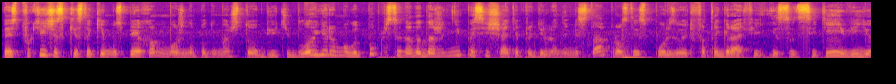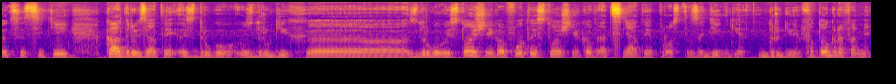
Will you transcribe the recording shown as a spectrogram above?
То есть фактически с таким успехом можно подумать, что бьюти-блогеры могут попросту иногда даже не посещать определенные места, просто использовать фотографии из соцсетей, видео из соцсетей, кадры взятые из другого, из других, э, с другого источника, фотоисточников, отснятые просто за деньги другими фотографами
